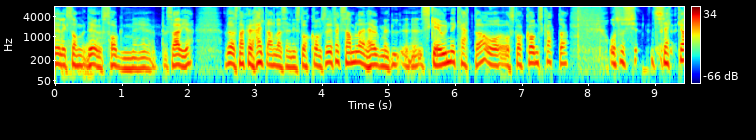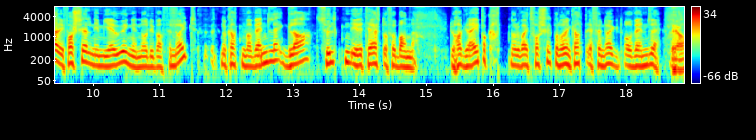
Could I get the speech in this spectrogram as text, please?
det, er liksom, det er jo Sogn i Sverige. Og Da snakker de helt annerledes enn i Stockholm. Så jeg fikk samla en haug med eh, Skaune-katter og, og Stockholmskatter. Og så sj- sjekka de forskjellen i mjauingen når de var fornøyd. Når katten var vennlig, glad, sulten, irritert og forbanna. Du har greie på katt når du veit forskjell på når en katt er fornøyd og vennlig. Ja.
